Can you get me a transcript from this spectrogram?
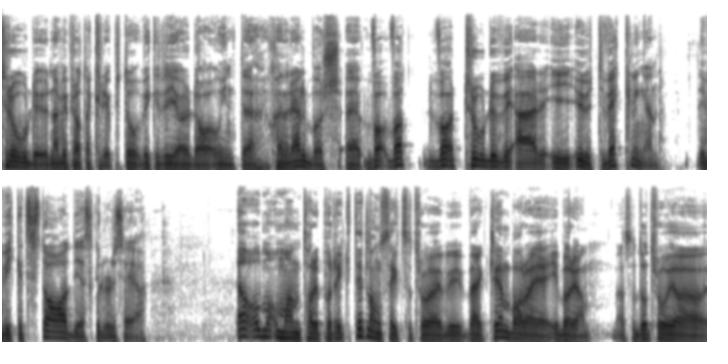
tror du, när vi pratar krypto, vilket vi gör idag och inte generell börs, eh, vad, vad, vad tror du vi är i utvecklingen? I vilket stadie skulle du säga? Ja, om, om man tar det på riktigt lång sikt så tror jag vi verkligen bara är i början. Alltså då tror jag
